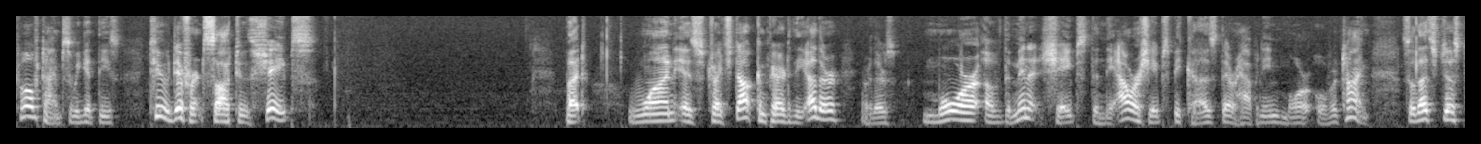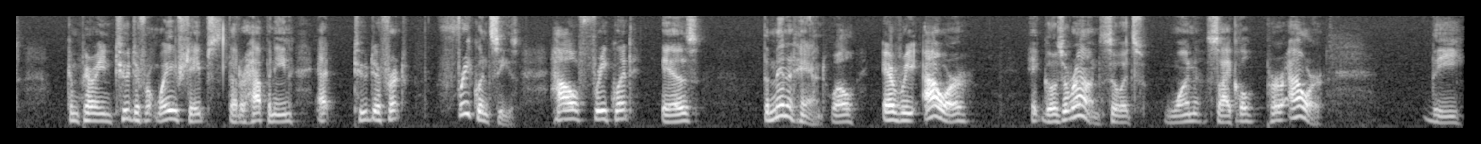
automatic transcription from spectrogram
12 times. So we get these two different sawtooth shapes, but one is stretched out compared to the other, or there's more of the minute shapes than the hour shapes because they're happening more over time. So that's just comparing two different wave shapes that are happening at two different frequencies. How frequent is the minute hand? Well, every hour it goes around, so it's one cycle per hour. The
